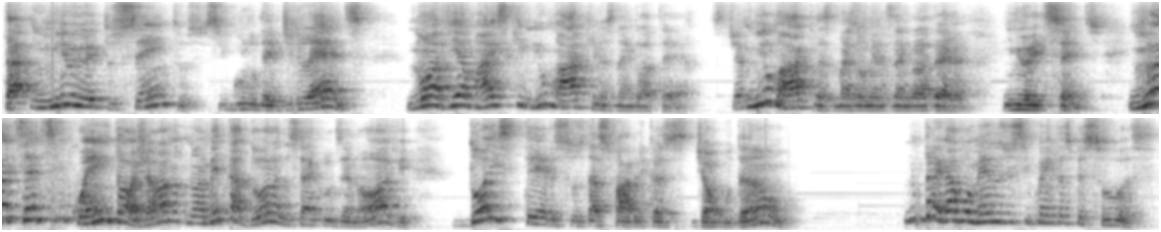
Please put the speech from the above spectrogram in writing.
Tá? Em 1800, segundo David Landes, não havia mais que mil máquinas na Inglaterra. Tinha mil máquinas, mais ou menos, na Inglaterra em 1800. Em 1850, ó, já lá na metadona do século XIX, dois terços das fábricas de algodão empregavam menos de 50 pessoas.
